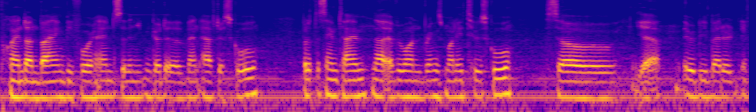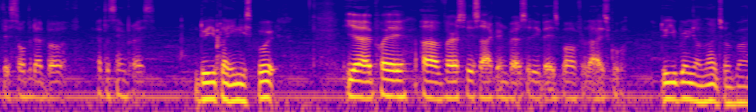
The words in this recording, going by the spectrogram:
planned on buying beforehand, so then you can go to the event after school. But at the same time, not everyone brings money to school, so yeah, it would be better if they sold it at both at the same price. Do you play any sports? Yeah, I play uh, varsity soccer and varsity baseball for the high school. Do you bring your lunch or buy?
